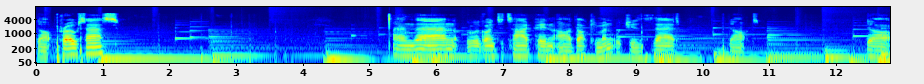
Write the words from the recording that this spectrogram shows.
dot process and then we're going to type in our document which is z dot doc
